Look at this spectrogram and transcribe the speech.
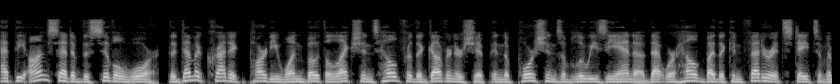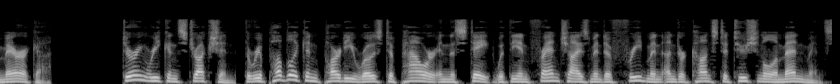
At the onset of the Civil War, the Democratic Party won both elections held for the governorship in the portions of Louisiana that were held by the Confederate States of America. During Reconstruction, the Republican Party rose to power in the state with the enfranchisement of freedmen under constitutional amendments,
